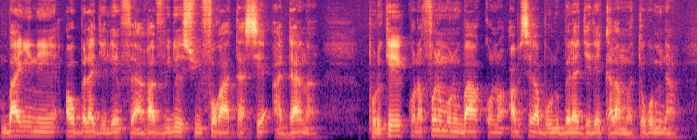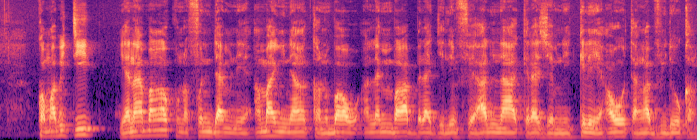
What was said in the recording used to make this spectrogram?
n b'a ɲini aw bɛɛ lajɛlen fɛ a ka video suivi fo ka taa se a dan na pour que kunnafoni minnu b'a kɔnɔ aw bɛ se ka b'olu bɛɛ lajɛlen kalama cogo min na kɔma bi ti yan'an b'an ka kunnafoni daminɛ an b'a ɲini an kanubagaw an lamɛnbaga bɛɛ lajɛlen fɛ hali n'a kɛra jɛmini kelen aw ta an ka video kan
